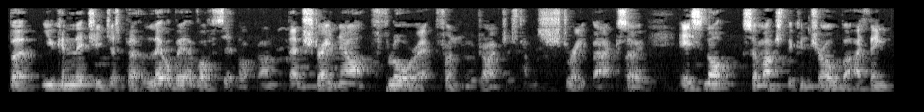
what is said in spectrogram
But you can literally just put a little bit of opposite lock on, then straighten out, floor it, front wheel drive just comes straight back. So it's not so much the control, but I think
